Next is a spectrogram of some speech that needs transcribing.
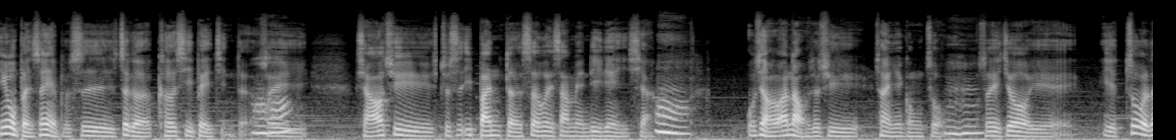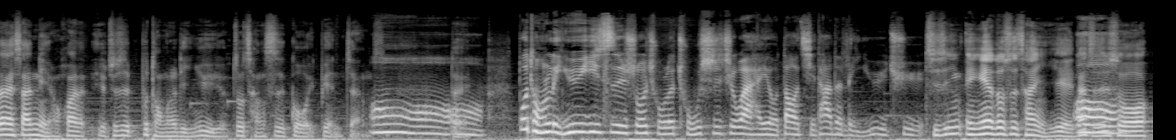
因为我本身也不是这个科系背景的，哦、所以想要去就是一般的社会上面历练一下。嗯，我想说，啊，那我就去餐饮业工作。嗯哼，所以就也也做了大概三年，换也就是不同的领域有做尝试过一遍这样子。哦哦对哦，不同领域意思是说，除了厨师之外，还有到其他的领域去。其实应应该都是餐饮业，但只是说。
